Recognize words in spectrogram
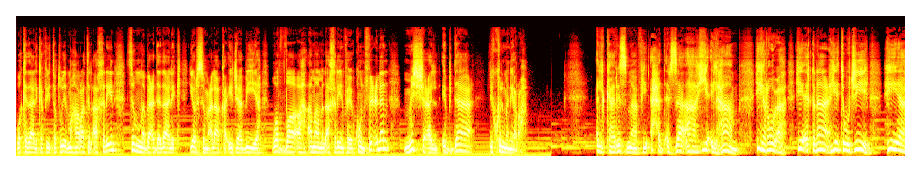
وكذلك في تطوير مهارات الآخرين ثم بعد ذلك يرسم علاقة إيجابية وضاءة أمام الآخرين فيكون فعلا مشعل إبداع لكل من يراه. الكاريزما في أحد أجزائها هي إلهام، هي روعة، هي إقناع، هي توجيه، هي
